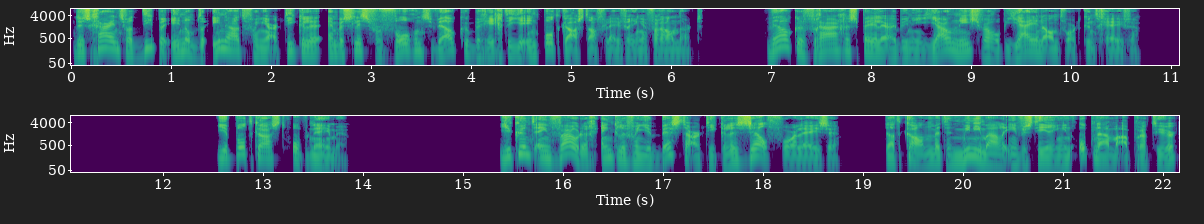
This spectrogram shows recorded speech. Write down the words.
Dus ga eens wat dieper in op de inhoud van je artikelen en beslis vervolgens welke berichten je in podcastafleveringen verandert. Welke vragen spelen er binnen jouw niche waarop jij een antwoord kunt geven? Je podcast opnemen. Je kunt eenvoudig enkele van je beste artikelen zelf voorlezen. Dat kan met een minimale investering in opnameapparatuur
